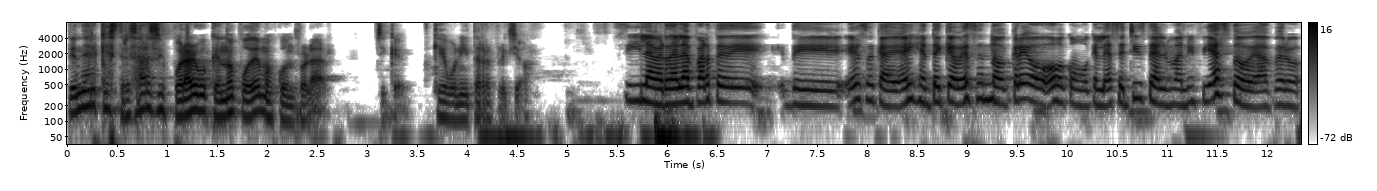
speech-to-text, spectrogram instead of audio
tener que estresarse por algo que no podemos controlar. Así que qué bonita reflexión. Sí, la verdad, la parte de, de, eso, que hay, gente que a veces no creo, o como que le hace chiste al manifiesto, ¿verdad? pero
